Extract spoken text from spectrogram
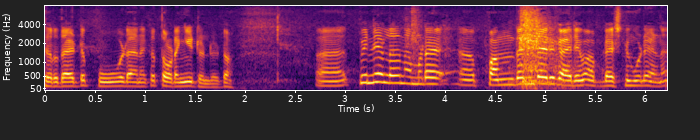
ചെറുതായിട്ട് പൂവിടാനൊക്കെ തുടങ്ങിയിട്ടുണ്ട് കേട്ടോ. പിന്നെയുള്ളത് നമ്മുടെ പന്തലിന്റെ ഒരു കാര്യം അപ്ഡേഷനും കൂടെയാണ്.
